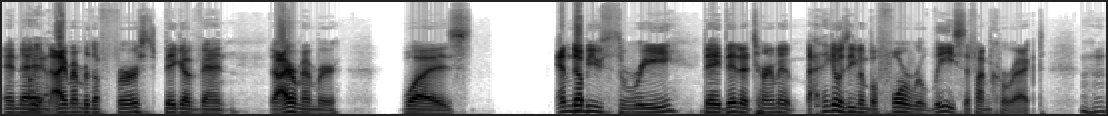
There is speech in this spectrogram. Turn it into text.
And Oh, then yeah. I remember the first big event that I remember was MW3. They did a tournament. I think it was even before release, if I'm correct. Mhm.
